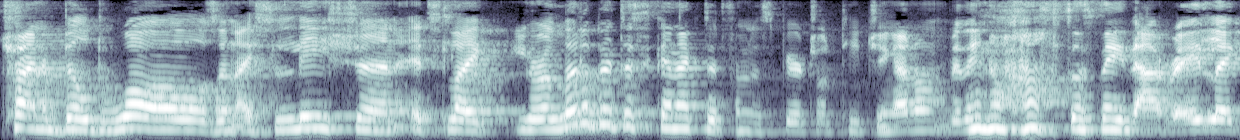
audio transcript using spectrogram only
trying to build walls and isolation, it's like you're a little bit disconnected from the spiritual teaching. I don't really know how to say that, right? Like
